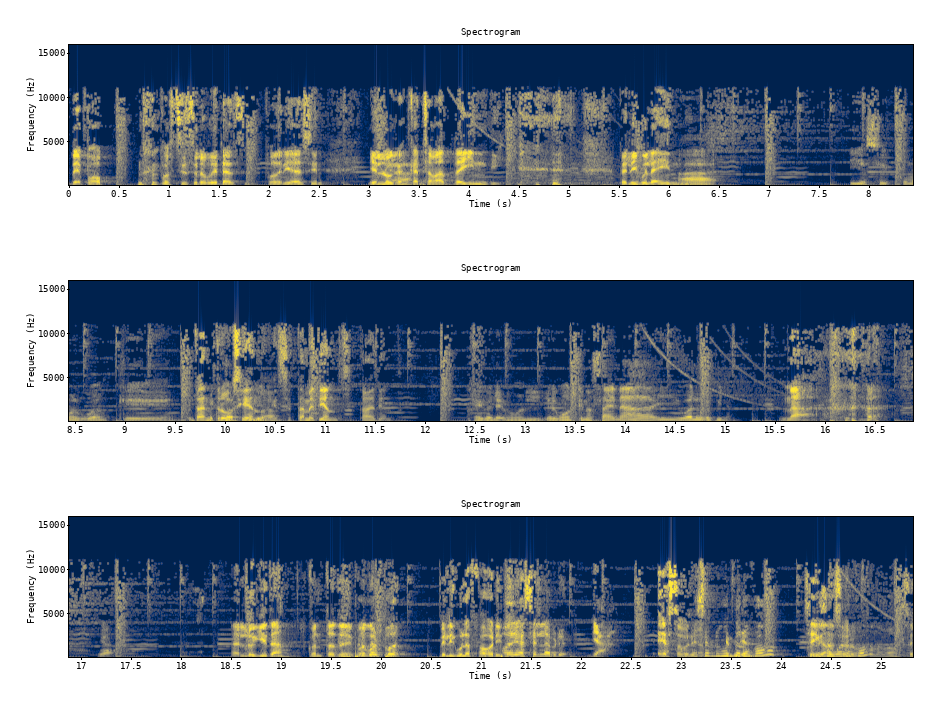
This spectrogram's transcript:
de pop, pues si se lo pudiera- podría decir. Y el Lucas cacha más de indie. Película indie. Ah, y yo soy como el weón que... está introduciendo, que se está metiendo, se está metiendo. culiao. École, como el, el weón que no sabe nada y igual lo opina. Nah. Ya. A ver, Luquita, cuéntate cuál es tu película favorita. Podría ser la... pre- Ya. Eso, ¿Con creo. esa pregunta nos vamos? Sí, con vamos, sí.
